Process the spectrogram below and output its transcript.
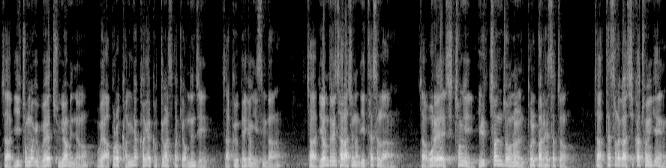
자, 이 종목이 왜 중요하면요. 왜 앞으로 강력하게 급등할 수밖에 없는지. 자, 그 배경이 있습니다. 자, 여러분들이 잘 아시는 이 테슬라. 자, 올해 시총이 1천조 원을 돌파를 했었죠. 자, 테슬라가 시가총액이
